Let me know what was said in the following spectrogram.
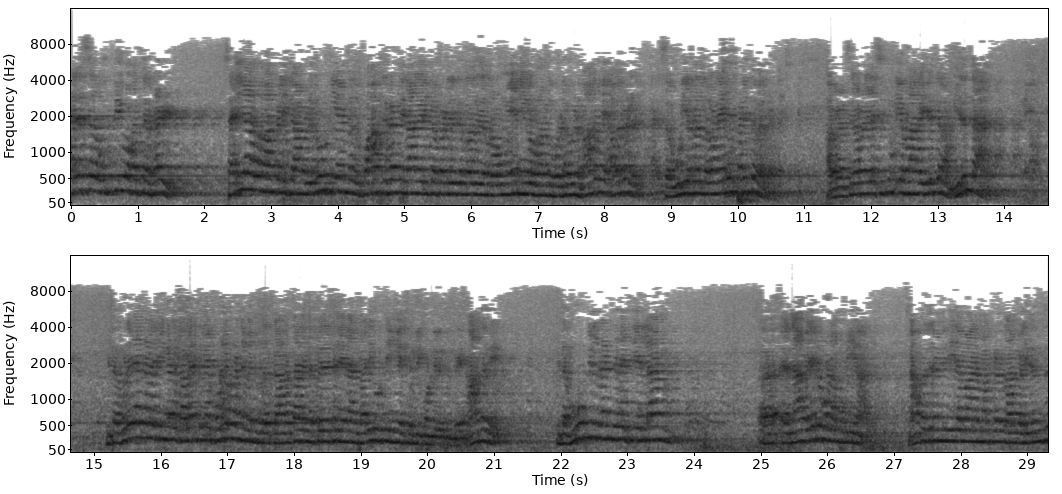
அரச உத்தியோகத்தர்கள் சரியாக வாக்களிக்காமல் எழுநூற்றி ஐம்பது வாக்குகள் நிராகரிக்கப்பட்டிருக்கிறது என்ற உண்மையை நீங்கள் உணர்ந்து கொள்ள வேண்டும். ஆகவே அவர்கள் அரச ஊழியர்கள் என்ற படித்தவர்கள். அவர்கள் சில வேளையில் சிற்றுடையவனாக இருக்கலாம். இருந்தால் இந்த விடயங்களை நீங்கள் கவனத்திலே கொள்ள வேண்டும் என்பதற்காகத்தான் இந்த பிரச்சனையை நான் வலியுறுத்தி இங்கே சொல்லிக் கொண்டிருக்கின்றேன். ஆகவே இந்த மூன்றில் ரெண்டு வெற்றியெல்லாம் அஹ், நாங்கள் ஏற்றுக்கொள்ள முடியாது. நாற்பத்தி ரெண்டு வீதமான மக்கள் நாங்கள் இருந்து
